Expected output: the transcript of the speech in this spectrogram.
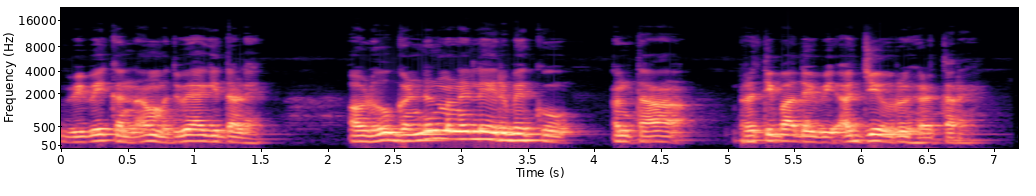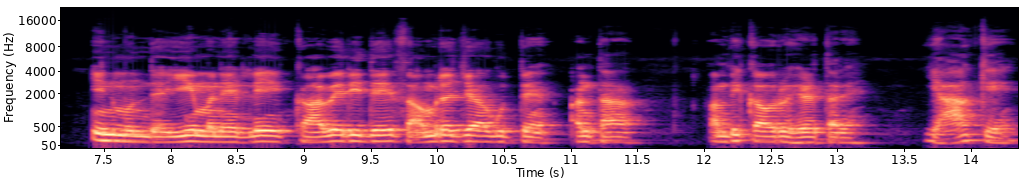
ವಿವೇಕನ ಮದುವೆ ಆಗಿದ್ದಾಳೆ. ಅವಳು ಗಂಡನ ಮನೆಯಲ್ಲೇ ಇರಬೇಕು ಅಂತ ಪ್ರತಿಭಾದೇವಿ ಅಜ್ಜಿಯವರು ಹೇಳ್ತಾರೆ. ಇನ್ನು ಮುಂದೆ ಈ ಮನೆಯಲ್ಲಿ ಕಾವೇರಿದೇ ಸಾಮ್ರಾಜ್ಯ ಆಗುತ್ತೆ ಅಂತ ಅಂಬಿಕಾ ಅವರು ಹೇಳ್ತಾರೆ. ಯಾಕೆ?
